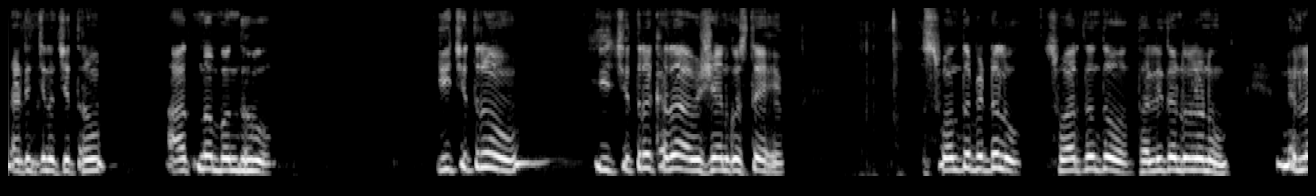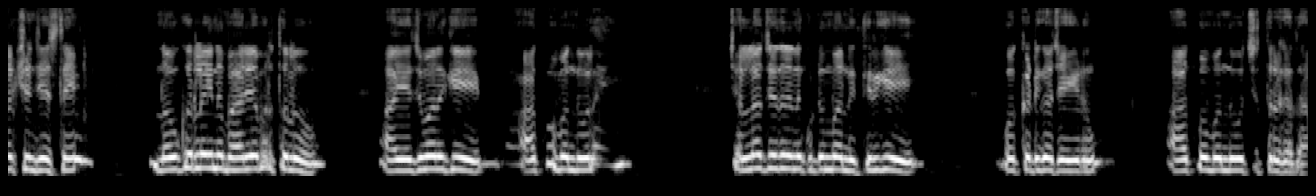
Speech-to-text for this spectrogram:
నటించిన చిత్రం ఆత్మబంధువు. ఈ చిత్రం ఈ చిత్ర కథ విషయానికి వస్తే స్వంత బిడ్డలు స్వార్థంతో తల్లిదండ్రులను నిర్లక్ష్యం చేస్తే నౌకర్లైన భార్యాభర్తలు ఆ యజమానికి ఆత్మబంధువులై చల్లా చెదరైన కుటుంబాన్ని తిరిగి ఒక్కటిగా చేయడం ఆత్మబంధువు చిత్రకథ.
